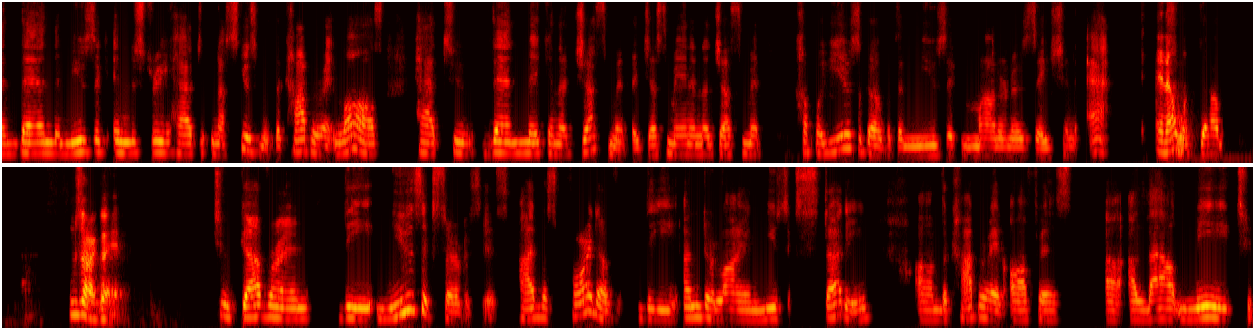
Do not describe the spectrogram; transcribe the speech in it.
and then the music industry had to, no, excuse me, the copyright laws had to then make an adjustment. They just made an adjustment a couple years ago with the Music Modernization Act. And I would, gov- I'm sorry, go ahead. To govern the music services, I was part of the underlying music study. Um, the Copyright Office uh, allowed me to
